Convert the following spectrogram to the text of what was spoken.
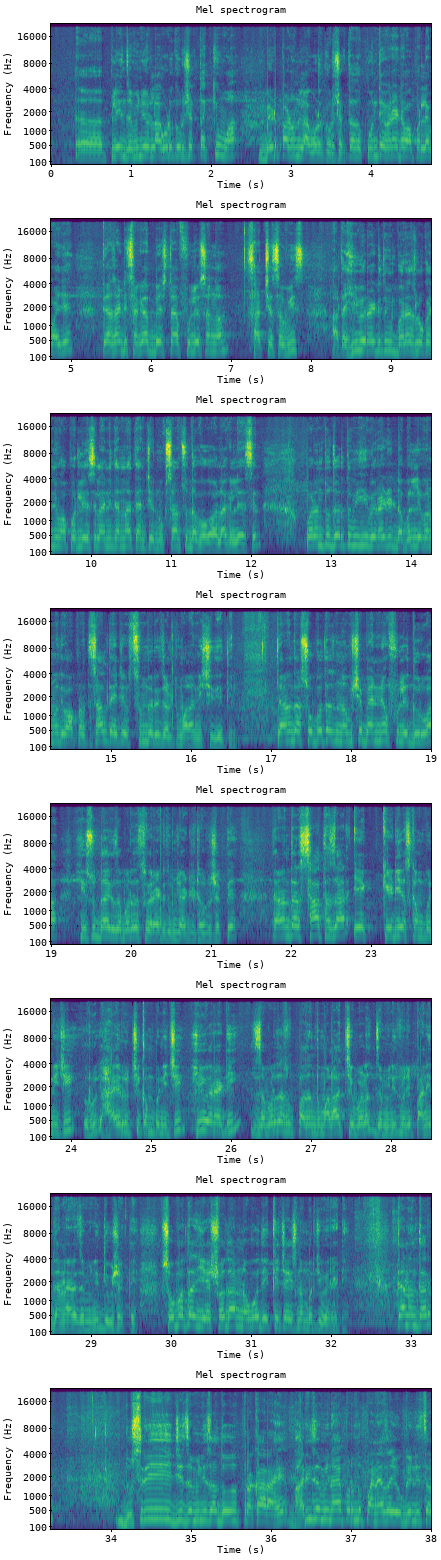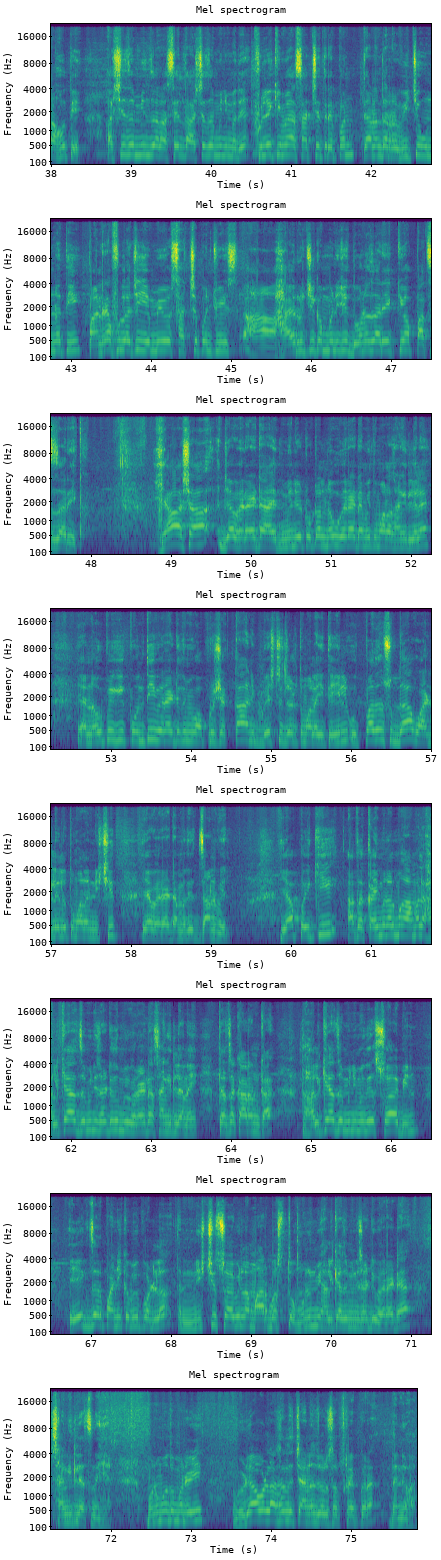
प्लेन जमिनीवर लागवड करू शकता किंवा बेड पाडून लागवड करू शकता. तर कोणत्या व्हरायटी वापरल्या पाहिजे? त्यासाठी सगळ्यात बेस्ट आहे फुले संगम सातशे सव्वीस. आता ही व्हेरायटी तुम्ही बऱ्याच लोकांनी वापरली असेल आणि त्यांना त्यांचे नुकसानसुद्धा भोगावं लागले असेल. परंतु जर तुम्ही ही व्हेरायटी डबल लेवलमध्ये वापरत असाल त्याचे सुंदर रिझल्ट तुम्हाला निश्चित येतील. त्यानंतर सोबतच नऊशे ब्याण्णव फुले दुर्वा ही सुद्धा एक जबरदस्त व्हेरायटी तुमच्यासाठी ठरू शकते. त्यानंतर सात हजार एक के डी एस कंपनीची रु हाय रुची कंपनीची ही व्हेरायटी जबरदस्त उत्पादन तुम्हाला चिबळ जमिनीत म्हणजे पाणी धरणाऱ्या जमिनीत देऊ शकते. सोबतच यशोदा नव्वद एक्केचाळीस नंबरची व्हेरायटी त्यानंतर दुसरी जी जमिनीचा जो प्रकार आहे भारी जमीन आहे परंतु पाण्याचा योग्य निचरा होते अशी जमीन जर असेल तर अशा जमिनीमध्ये फुले किमया सातशे त्रेपन्न त्यानंतर रवीची उन्नती पांढऱ्या फुलाची एम यू सातशे पंचवीस हाय रुची कंपनीची दोन हजार एक किंवा पाच हजार एक. ह्या अशा ज्या व्हेरायट्या आहेत म्हणजे टोटल नऊ व्हेरायट्या मी तुम्हाला सांगितलेल्या आहे. या नऊपैकी कोणतीही व्हेरायटी तुम्ही वापरू शकता आणि बेस्ट रिझल्ट तुम्हाला इथे येईल. उत्पादनसुद्धा वाढलेलं तुम्हाला निश्चित या व्हेरायट्यामध्ये जाणवेल. यापैकी आता काही म्हणाल मग आम्हाला हलक्या जमिनीसाठी तुम्ही व्हरायट्या सांगितल्या नाही. त्याचं कारण काय? तर हलक्या जमिनीमध्ये सोयाबीन एक जर पाणी कमी पडलं तर निश्चित सोयाबीनला मार बसतो. म्हणून मी हलक्या जमिनीसाठी व्हरायट्या सांगितल्याच नाही आहे म्हणून मग मंडळी व्हिडिओ आवडला असेल तर चॅनल जरूर सबस्क्राईब करा. धन्यवाद.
